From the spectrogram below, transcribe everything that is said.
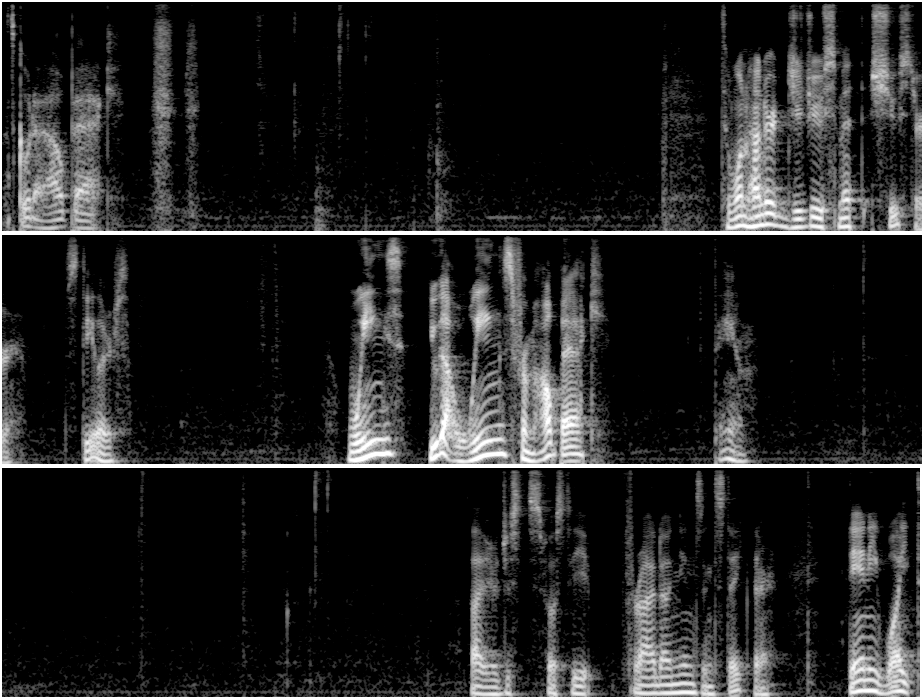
let's go to Outback. to 100, Juju Smith Schuster. Steelers. Wings? You got wings from Outback? Damn. Thought you were just supposed to eat fried onions and steak there. Danny White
